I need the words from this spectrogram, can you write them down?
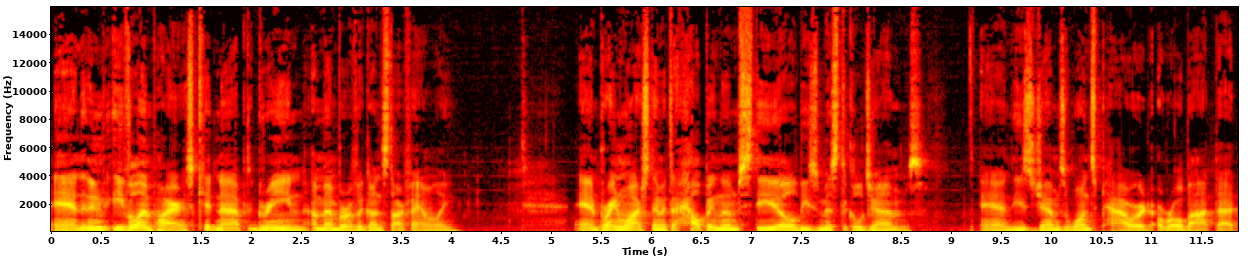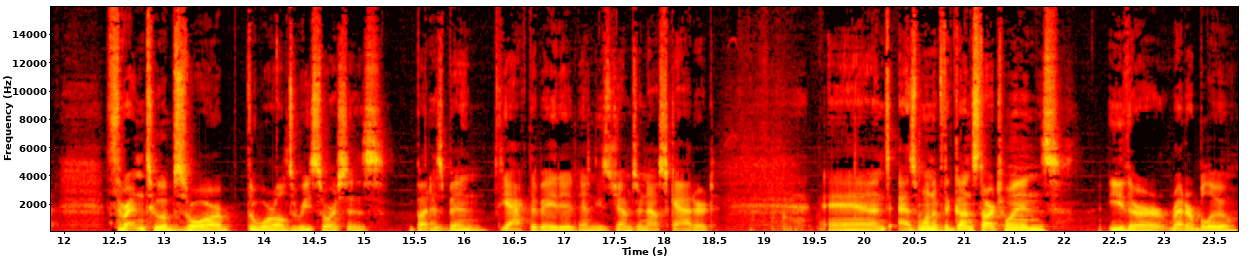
And an evil empire has kidnapped Green, a member of the Gunstar family, and brainwashed them into helping them steal these mystical gems. And these gems once powered a robot that threatened to absorb the world's resources, but has been deactivated, and these gems are now scattered. And as one of the Gunstar twins, either red or blue,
